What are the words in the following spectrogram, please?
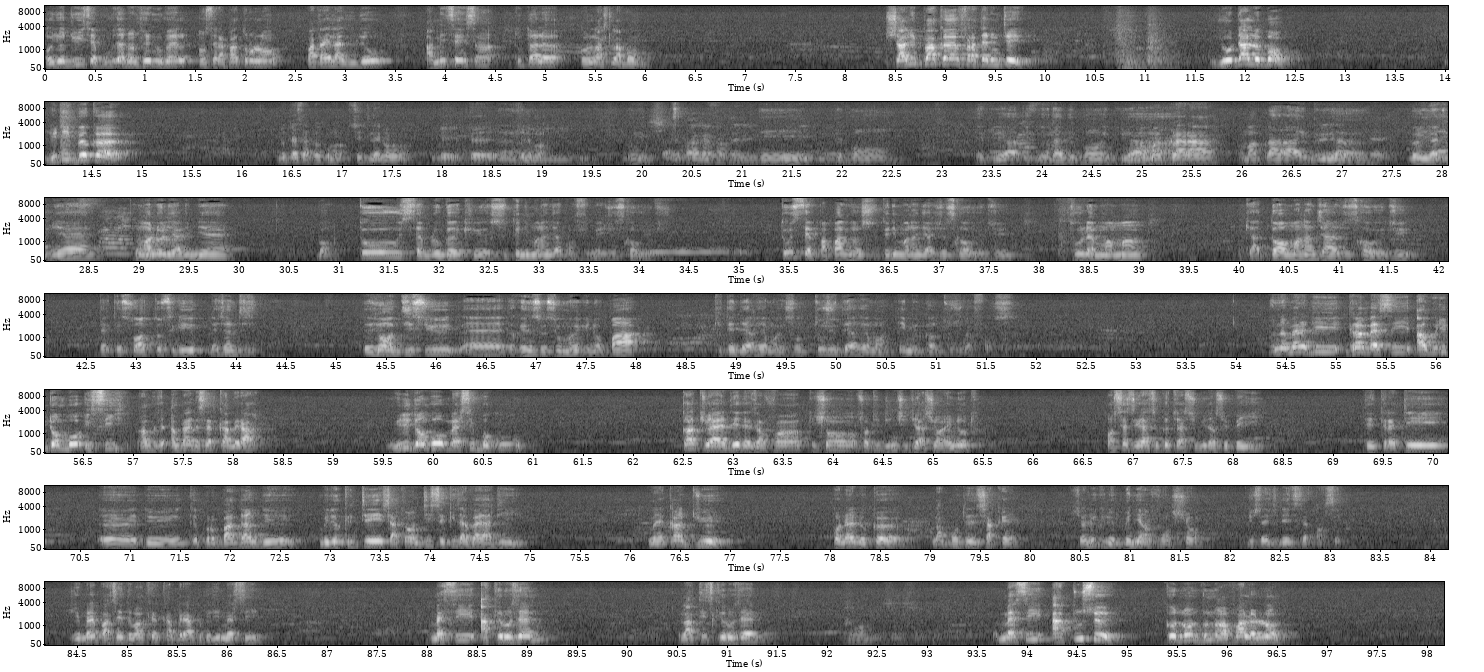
Aujourd'hui, c'est pour vous annoncer une nouvelle. On ne sera pas trop long. Partagez la vidéo. À 1500, tout à l'heure, on lâche la bombe. Charlie Parker, fraternité. Yoda le bon. Ludie Bucker. L'autre s'appelle comment? Cite les noms des de, euh, éléments. Oui, Charlie Parker, fraternité, de bon. Et puis euh, Yoda de bon. Et puis Maman Clara. Maman Clara. Et puis Loli la lumière. Maman Loli la lumière. Bon, tous ces blogueurs qui ont soutenu Manandia confirmé jusqu'à aujourd'hui. Tous ces papas qui ont soutenu Manandia jusqu'à aujourd'hui. Tous les mamans qui adorent Manandia jusqu'à aujourd'hui. Quel que soit tout ce que les gens disent. Les gens ont dit sur les réseaux sociaux, mais ils n'ont pas quitté derrière moi. Ils sont toujours derrière moi. Ils me donnent toujours la force. On aimerait dire grand merci à Willy Dombo ici, en bas de cette caméra. Willy Dombo, merci beaucoup. Quand tu as aidé des enfants qui sont sortis d'une situation à une autre, on sait déjà ce que tu as subi dans ce pays. Tu es traité euh, de, propagande, de médiocrité, chacun dit ce qu'ils avaient à dire. Mais quand Dieu connaît le cœur, la bonté de chacun, c'est lui qui le bénit en fonction de ses idées et de ses pensées. J'aimerais passer devant caméras pour te dire merci. Merci à Kérosène, l'artiste Kérosène. Merci à tous ceux que nous pas le nom,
